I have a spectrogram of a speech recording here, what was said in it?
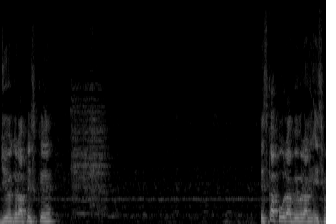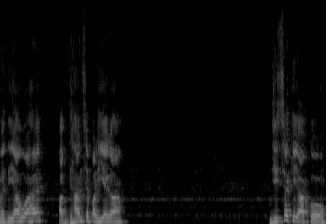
जियोग्राफिक्स के इसका पूरा विवरण इसमें दिया हुआ है। आप ध्यान से पढ़िएगा। जिससे कि आपको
